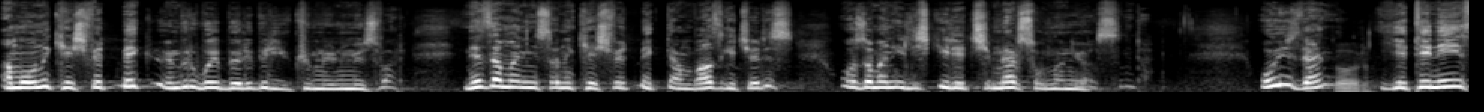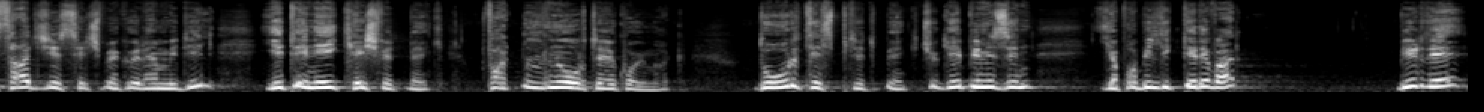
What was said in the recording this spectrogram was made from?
Ama onu keşfetmek ömür boyu böyle bir yükümlülüğümüz var. Ne zaman insanı keşfetmekten vazgeçeriz o zaman ilişki iletişimler sonlanıyor aslında. O yüzden Doğru. yeteneği sadece seçmek önemli değil, yeteneği keşfetmek, farklılığını ortaya koymak, doğru tespit etmek. Çünkü hepimizin yapabildikleri var, bir de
